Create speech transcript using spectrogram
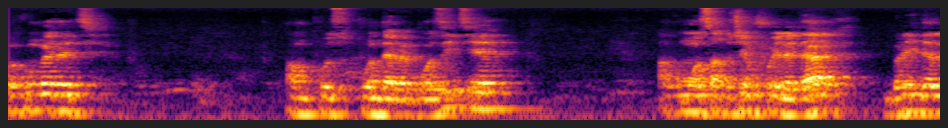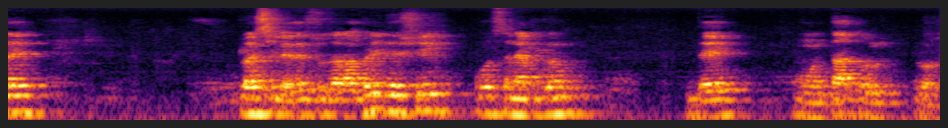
După cum vedeți, am pus puntea pe poziție. Acum o să aducem foile de arc, bridele, plăcile de sus de la bride și o să ne apucăm de montatul lor.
